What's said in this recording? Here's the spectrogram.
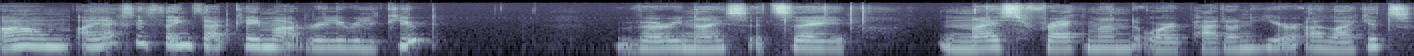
Um, I actually think that came out really, really cute. Very nice. It's a nice fragment or pattern here. I like it.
